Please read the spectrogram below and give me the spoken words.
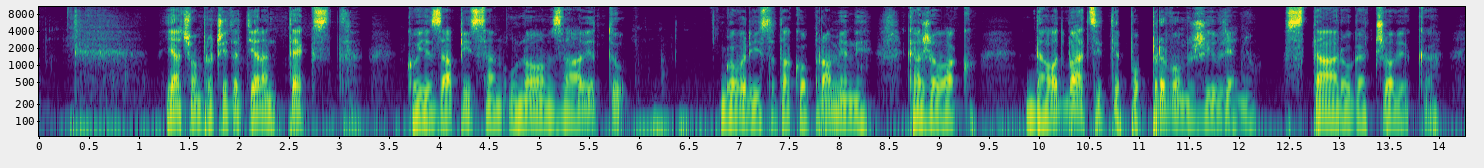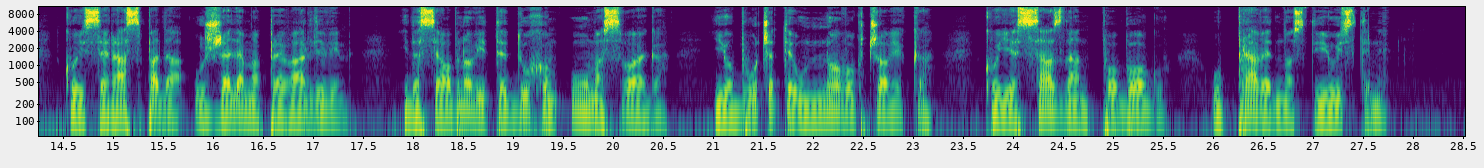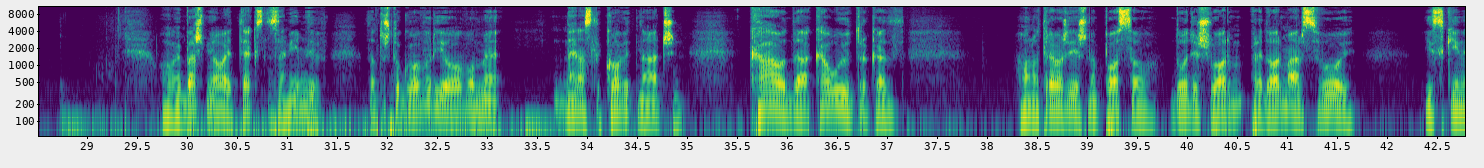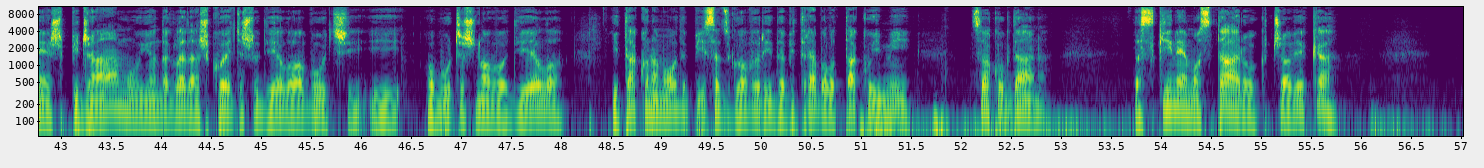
Ja ću vam pročitati jedan tekst koji je zapisan u Novom Zavjetu. Govori isto tako o promjeni. Kaže ovako. Da odbacite po prvom življenju staroga čovjeka koji se raspada u željama prevarljivim i da se obnovite duhom uma svojega i obučete u novog čovjeka koji je sazdan po Bogu u pravednosti i u istini. Ovaj, baš mi je ovaj tekst zanimljiv zato što govori o ovome na jedan slikovit način. Kao da, kao ujutro kad ono, trebaš ideš na posao, dođeš u orm, pred ormar svoj i skineš pidžamu i onda gledaš koje ćeš odijelo obući i obučeš novo odijelo i tako nam ovdje pisac govori da bi trebalo tako i mi svakog dana da skinemo starog čovjeka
